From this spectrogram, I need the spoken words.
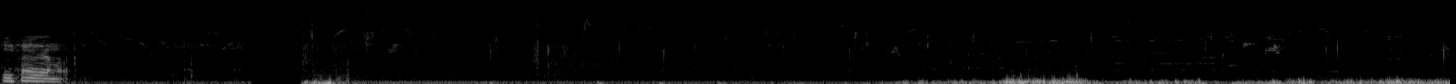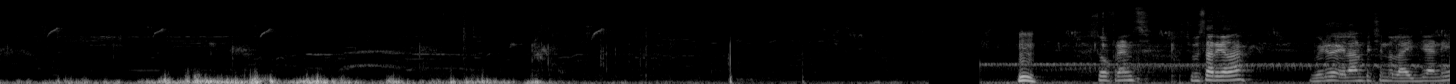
తీసుకుని వెళ్ళారన్నమాట సో ఫ్రెండ్స్ చూసారు కదా? వీడియో ఎలా అనిపించిందో లైక్ చేయండి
